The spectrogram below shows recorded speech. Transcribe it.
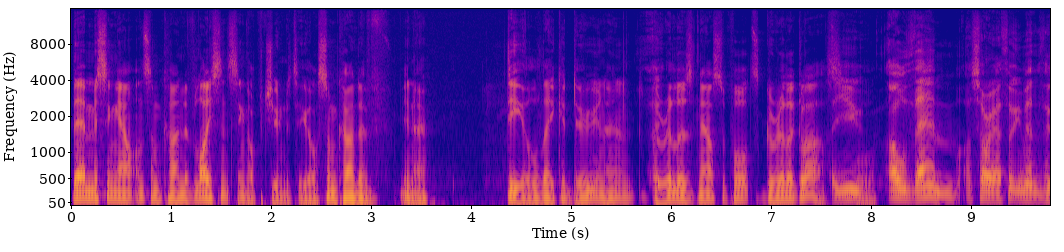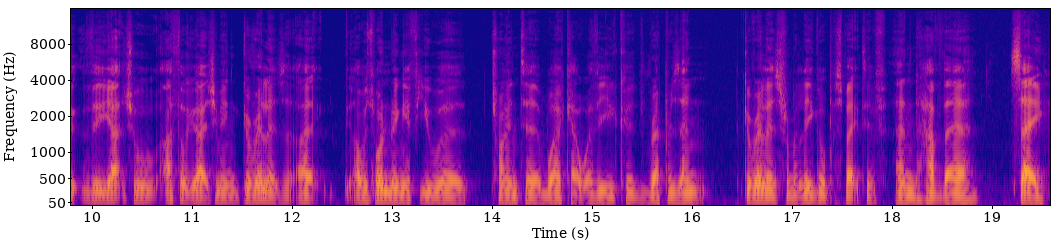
they're missing out on some kind of licensing opportunity or some kind of you know deal they could do? You know, Gorillaz now supports Gorilla Glass. are you? or- Oh, them. Sorry, I thought you meant the, the actual. I thought you actually meant gorillas. I I was wondering if you were trying to work out whether you could represent gorillas from a legal perspective and have their say.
